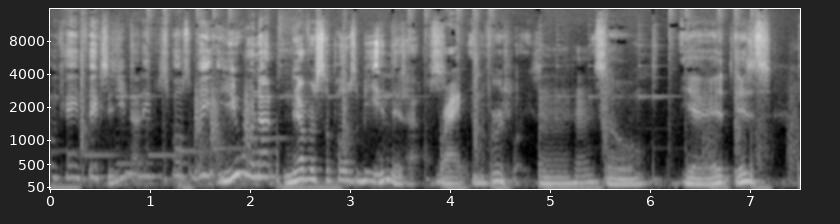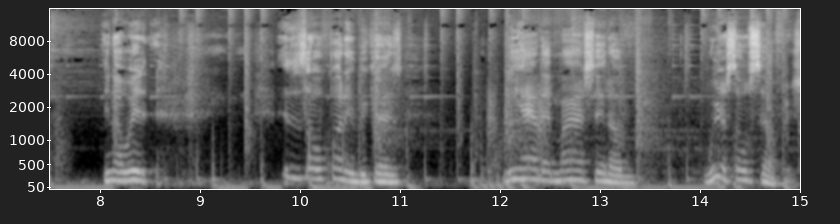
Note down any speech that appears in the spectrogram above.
we can't fix it. You're not even supposed to be. You were not never supposed to be in this house, Right. In the first place. hmm So yeah, it, it's you know it. This is so funny because we have that mindset of we are so selfish.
